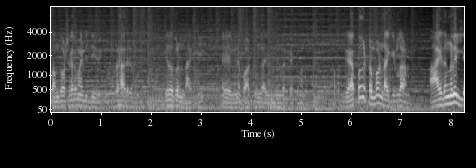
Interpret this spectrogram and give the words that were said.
സന്തോഷകരമായിട്ട് ജീവിക്കണം ഒരു ആഗ്രഹം ഇതൊക്കെ ഉണ്ടാക്കി ഇങ്ങനെ പാട്ടും കാര്യങ്ങളും ഇതൊക്കെ ആയിട്ട് നടക്കും. അപ്പോൾ ഗ്യാപ്പ് കിട്ടുമ്പോൾ ഉണ്ടാക്കിയിട്ടുള്ളതാണ്. ആയുധങ്ങളില്ല.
